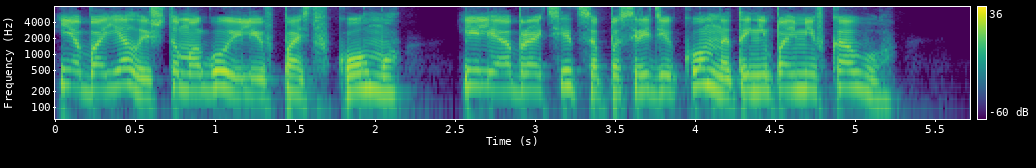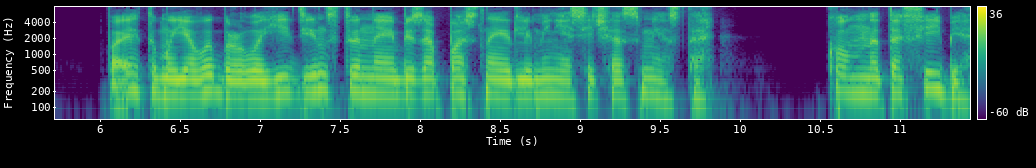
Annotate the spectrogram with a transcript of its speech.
Я боялась, что могу или впасть в кому, или обратиться посреди комнаты не пойми в кого. Поэтому я выбрала единственное безопасное для меня сейчас место. Комната Фиби.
